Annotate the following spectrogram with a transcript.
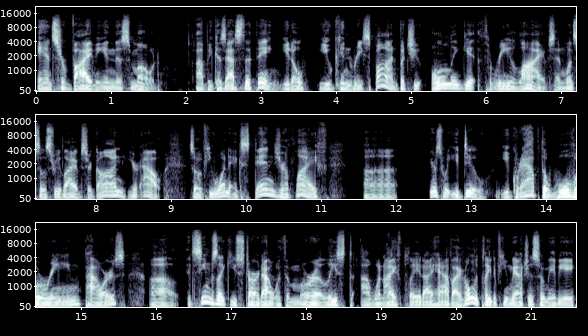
and surviving in this mode uh, because that's the thing. You know, you can respawn, but you only get three lives, and once those three lives are gone, you're out. So if you want to extend your life, uh, here's what you do: you grab the Wolverine powers. Uh, it seems like you start out with them, or at least uh, when I've played, I have. I've only played a few matches, so maybe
